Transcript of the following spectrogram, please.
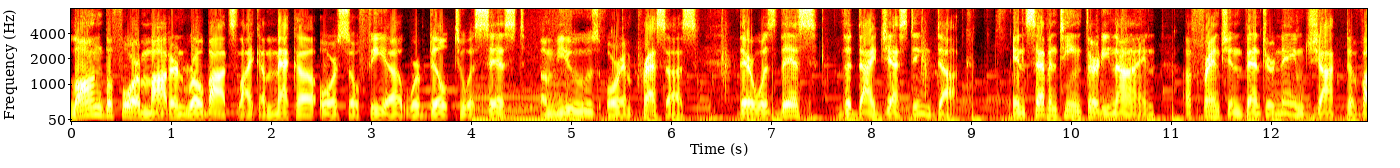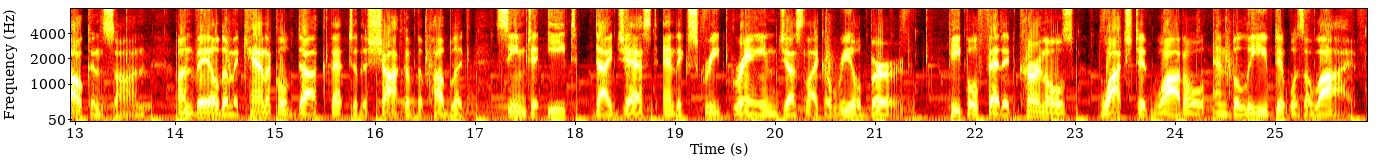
Long before modern robots like Ameca or Sophia were built to assist, amuse, or impress us, there was this, the digesting duck. In 1739, a French inventor named Jacques de Vaucanson unveiled a mechanical duck that to the shock of the public seemed to eat, digest, and excrete grain just like a real bird. People fed it kernels, watched it waddle, and believed it was alive.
